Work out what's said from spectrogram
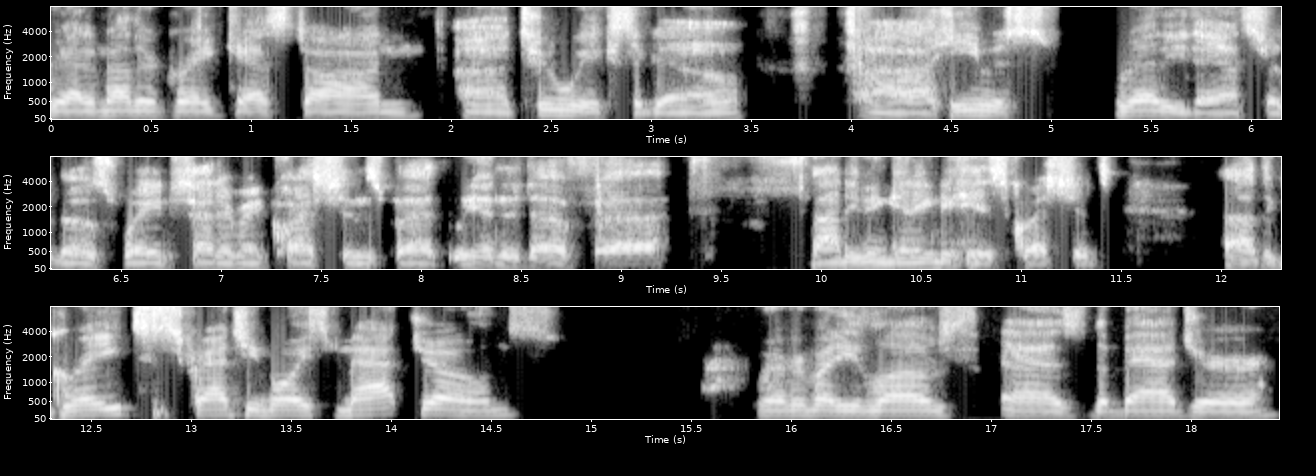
we had another great guest on uh, two weeks ago. Uh, he was ready to answer those Wayne Federman questions, but we ended up uh, not even getting to his questions. Uh, the great scratchy voice Matt Jones, who everybody loves as the Badger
